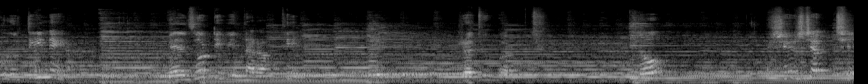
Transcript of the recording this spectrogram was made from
કૃતિને મેલઝો ટીવી તરફથી રજૂ કરું છું. તો શીર્ષક છે,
